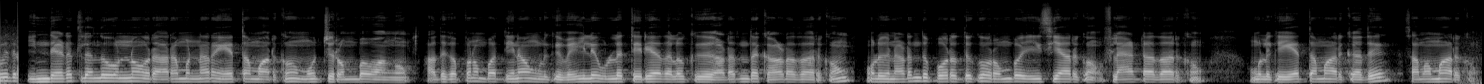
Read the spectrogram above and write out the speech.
வாட்டர் இந்த இடத்துலேருந்து இன்னும் ஒரு அரை மணி நேரம் ஏற்றமாக இருக்கும். மூச்சு ரொம்ப வாங்கும். அதுக்கப்புறம் பார்த்தீங்கன்னா உங்களுக்கு வெயிலே உள்ளே தெரியாத அளவுக்கு அடர்ந்த காடாக தான் இருக்கும். உங்களுக்கு நடந்து போகிறதுக்கும் ரொம்ப ஈஸியாக இருக்கும். ஃப்ளாட்டாக தான் இருக்கும். உங்களுக்கு ஏத்தமாக இருக்காது. சமமாக இருக்கும்.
